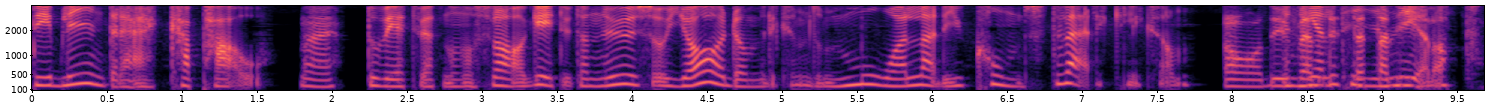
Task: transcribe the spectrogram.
det blir inte det här kapow. Nej. Då vet vi att någon har slagit, utan nu så gör de liksom, de målar, det är ju konstverk liksom. Ja, det är En väldigt detaljerat.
